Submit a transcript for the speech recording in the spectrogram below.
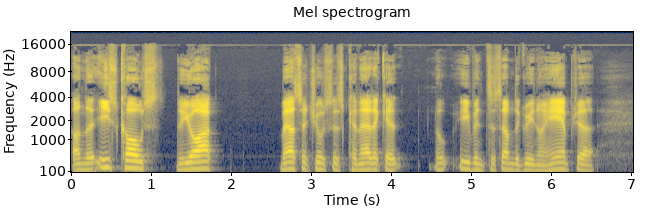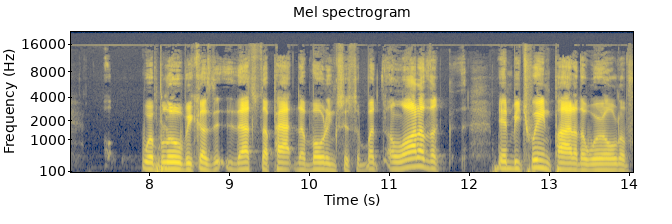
On the East Coast, New York, Massachusetts, Connecticut, even to some degree New Hampshire, were blue because that's the pattern of voting system. But a lot of the in between part of the world of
